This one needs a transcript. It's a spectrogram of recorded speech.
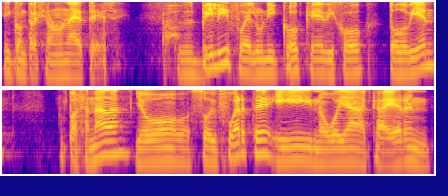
y contrajeron una ETS. Entonces Billy fue el único que dijo todo bien, no pasa nada, yo soy fuerte y no voy a caer en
